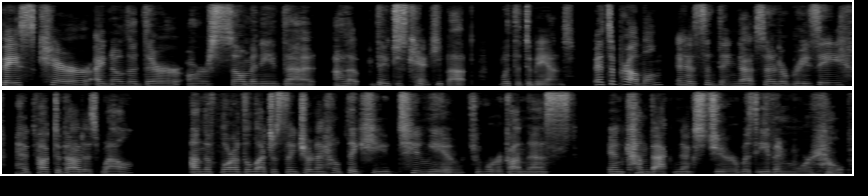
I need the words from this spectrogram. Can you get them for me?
based care, I know that there are so many that uh, they just can't keep up with the demand. It's a problem, and it's something that Senator Briese had talked about as well on the floor of the legislature. And I hope they continue to work on this and come back next year with even more help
